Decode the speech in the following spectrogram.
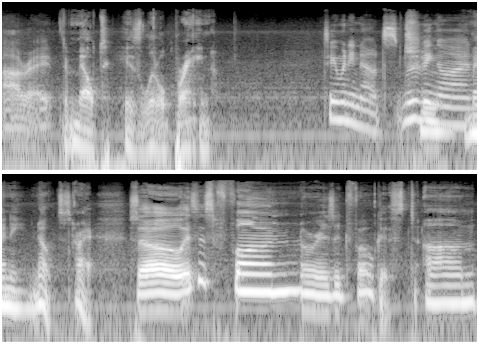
all right to melt his little brain. too many notes moving Too on Many notes. All right. So is this fun or is it focused? Um,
